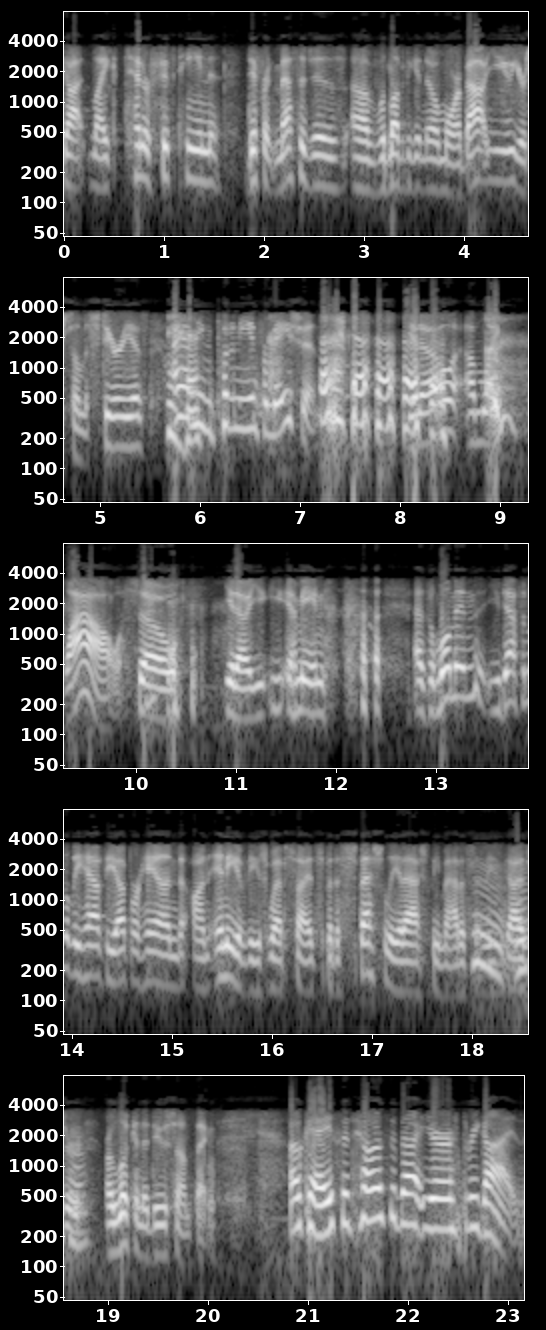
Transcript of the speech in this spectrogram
got like 10 or 15 different messages of would love to get to know more about you. You're so mysterious. I haven't even put any information. You know? I'm like wow. So you know you, you i mean as a woman you definitely have the upper hand on any of these websites but especially at ashley madison these guys are are looking to do something Okay, so tell us about your three guys.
